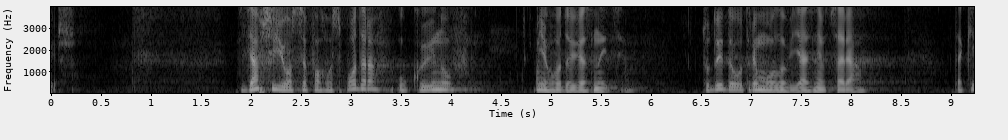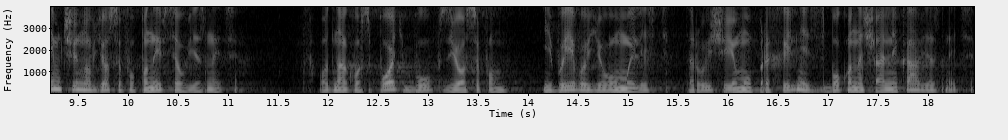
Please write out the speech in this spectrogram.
вірш. Взявши Йосифа, господар укинув його до в'язниці, туди, де утримували в'язнів царя. Таким чином Йосиф опинився у в'язниці. Однак Господь був з Йосифом і виявив його милість, даруючи йому прихильність з боку начальника в'язниці.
